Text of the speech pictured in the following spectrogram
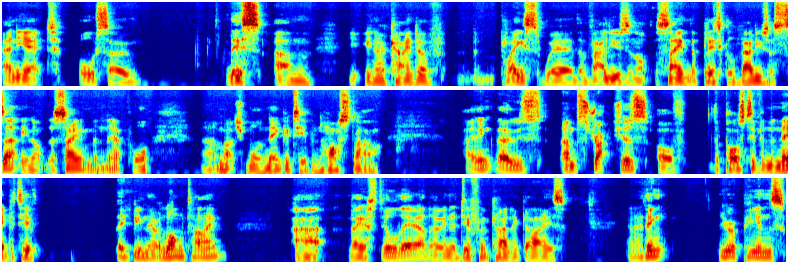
and yet also this um, you know, kind of place where the values are not the same, the political values are certainly not the same, and therefore uh, much more negative and hostile. I think those um, structures of the positive and the negative, they've been there a long time. Uh, they are still there, though in a different kind of guise. And I think Europeans,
